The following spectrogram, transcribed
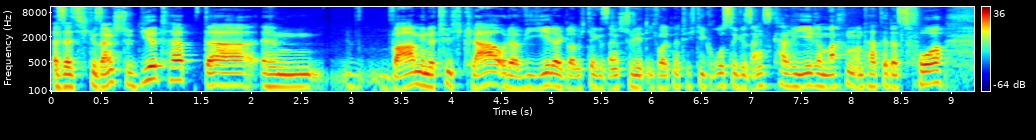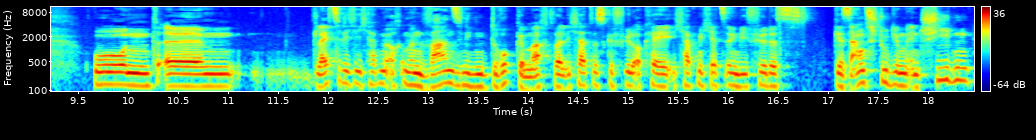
Also als ich Gesang studiert habe, da ähm, war mir natürlich klar, oder wie jeder, glaube ich, der Gesang studiert, ich wollte natürlich die große Gesangskarriere machen und hatte das vor. Und ähm, gleichzeitig, ich habe mir auch immer einen wahnsinnigen Druck gemacht, weil ich hatte das Gefühl, okay, ich habe mich jetzt irgendwie für das Gesangsstudium entschieden,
